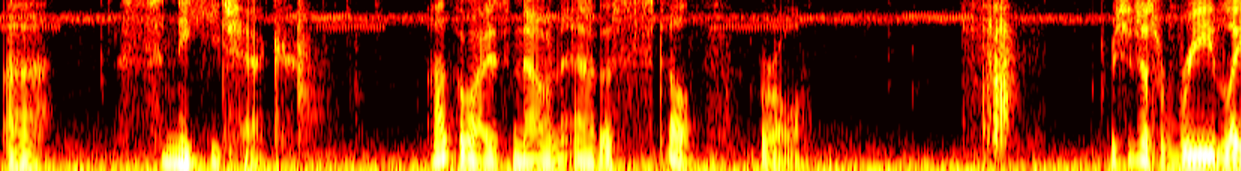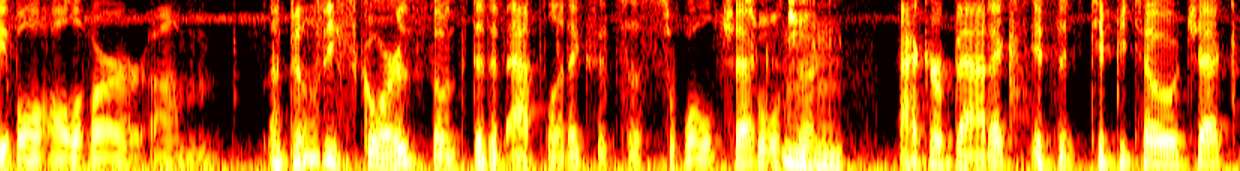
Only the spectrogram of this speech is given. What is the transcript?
a sneaky check, otherwise known as a stealth roll. We should just relabel all of our um, ability scores. So instead of athletics, it's a swole check. Swole check. Acrobatics, it's a tippy toe check.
